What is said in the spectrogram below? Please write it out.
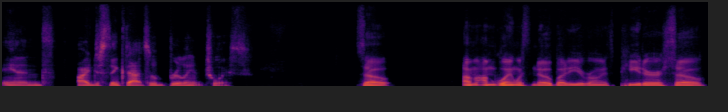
and I just think that's a brilliant choice. So I'm I'm going with nobody. You're going with Peter. So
